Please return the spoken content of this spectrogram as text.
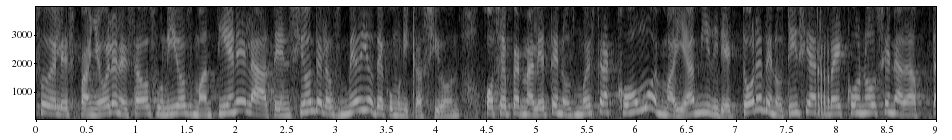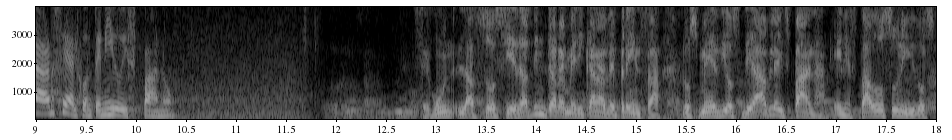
Uso del español en Estados Unidos mantiene la atención de los medios de comunicación. José Pernalete nos muestra cómo en Miami directores de noticias reconocen adaptarse al contenido hispano. Según la Sociedad Interamericana de Prensa, los medios de habla hispana en Estados Unidos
